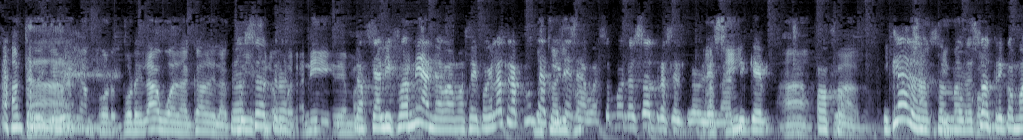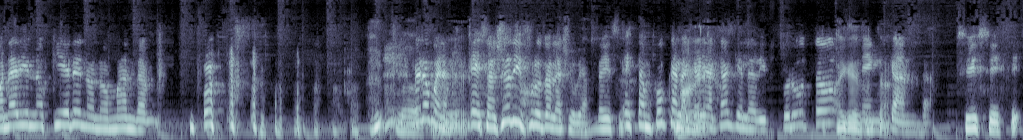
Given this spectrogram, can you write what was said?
Antes de que vengan por, por el agua de acá de la Nosotros, Guaraní y demás. Los californianos vamos a ir, porque la otra punta tiene agua, somos nosotros el problema. ¿Ah, así que, ah, ojo. Y claro, somos nosotros, y como nadie nos quiere, no nos mandan. Pero bueno, eso, yo disfruto la lluvia. Es, tan poca la que hay acá que la disfruto, me encanta. Sí, sí, sí.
